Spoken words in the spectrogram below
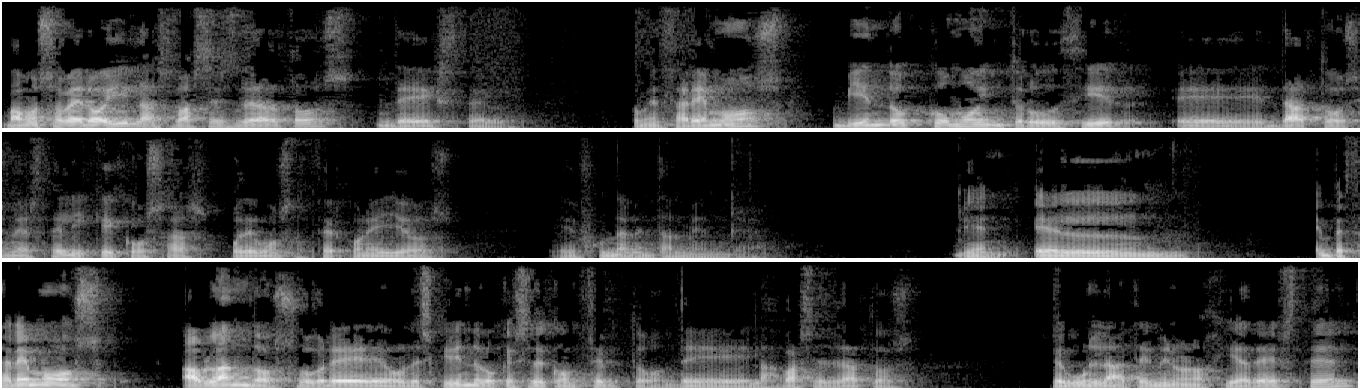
Vamos a ver hoy las bases de datos de Excel. Comenzaremos viendo cómo introducir eh, datos en Excel y qué cosas podemos hacer con ellos eh, fundamentalmente. Bien, empezaremos hablando sobre o describiendo lo que es el concepto de las bases de datos según la terminología de Excel.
